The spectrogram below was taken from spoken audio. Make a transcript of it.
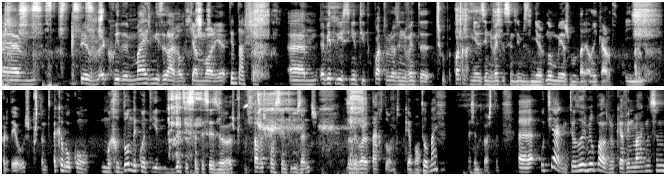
um, que teve a corrida mais miserável que a memória. Tentaste. Um, a Beatriz tinha metido 4,90€, desculpa, 4 dinheiros e 90 centimos de dinheiro no mesmo Daniel Ricardo e perdeu-os. Portanto, acabou com uma redonda quantia de 266 euros. Portanto, estavas com cêntimos antes, mas agora está redondo, que é bom. Estou bem. A gente gosta. Uh, o Tiago meteu 2 mil paus no Kevin Magnussen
